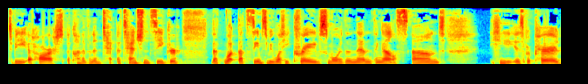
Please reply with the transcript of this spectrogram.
to be at heart a kind of an int- attention seeker. That what that seems to be what he craves more than anything else, and he is prepared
